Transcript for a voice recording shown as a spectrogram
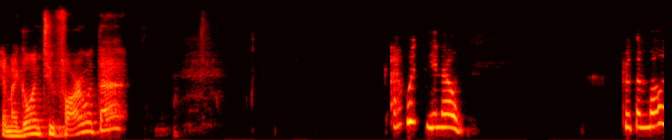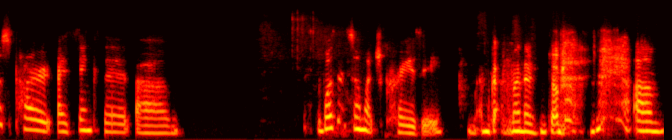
am I going too far with that? I would, you know, for the most part, I think that um, it wasn't so much crazy. I'm, I'm gonna jump. um,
